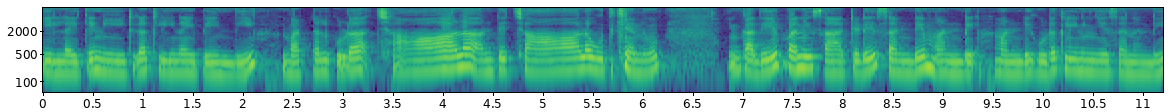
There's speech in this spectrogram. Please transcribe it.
ఇల్లు అయితే నీట్గా క్లీన్ అయిపోయింది. బట్టలు కూడా చాలా అంటే చాలా ఉతికాను. ఇంకా అదే పని సాటర్డే సండే మండే. మండే కూడా క్లీనింగ్ చేశానండి.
